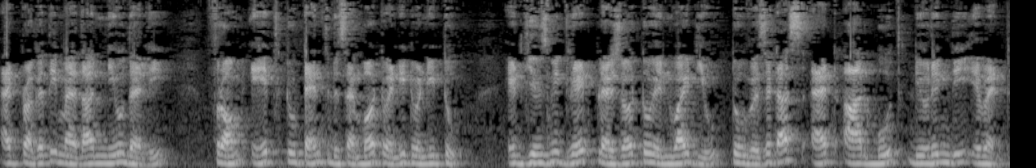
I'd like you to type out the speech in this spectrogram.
at Pragati Maidan, New Delhi from 8th to 10th December 2022. It gives me great pleasure to invite you to visit us at our booth during the event.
